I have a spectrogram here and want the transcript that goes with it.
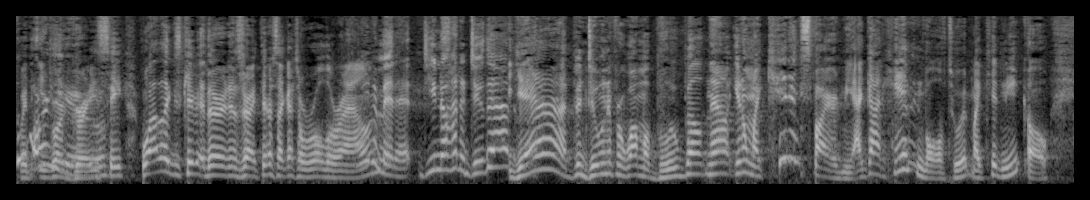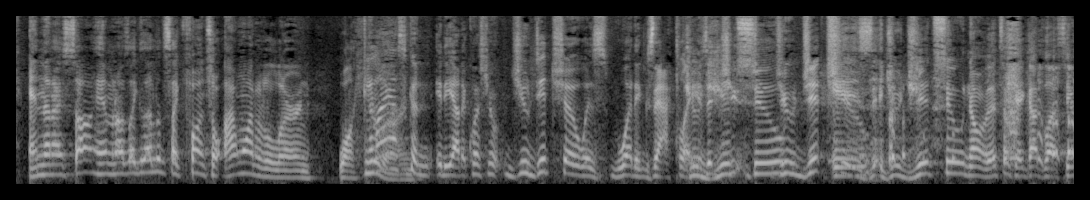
with are Igor you? Gracie. Well, I like just give There it is, right there. So I got to roll around. Wait a minute. Do you know how to do that? Yeah, I've been doing it for a while. I'm a blue belt now. You know, my kid inspired me. I got him involved to it, my kid Nico. And then I saw him and I was like, that looks like fun. So I wanted to learn while he Can learned. I ask an idiotic question? Jiu-jitsu is what exactly? Is it ju- Jiu-jitsu Jiu-jitsu. is jiu-jitsu. No, that's okay. God bless you.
